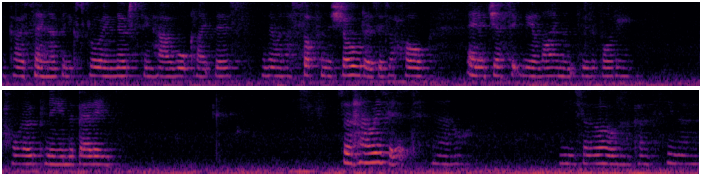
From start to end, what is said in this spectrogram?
Like I was saying, I've been exploring, noticing how I walk like this, and then when I soften the shoulders, there's a whole energetic realignment through the body, a whole opening in the belly. So how is it now? And you say, oh, kind of, you know,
